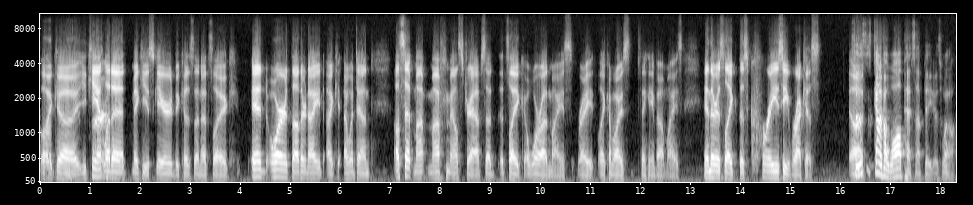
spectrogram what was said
Like uh you can't let it make you scared because then it's like and or the other night I, I went down I'll set my, my mouse traps. uh, It's like a war on mice, right? Like I'm always thinking about mice. And there is like this crazy ruckus. So Uh, this is kind of a wall pets update as well.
